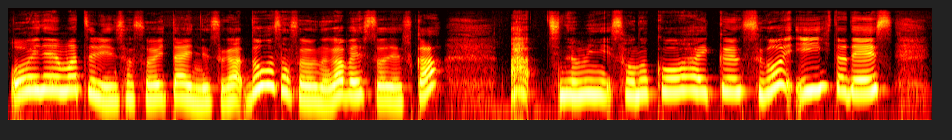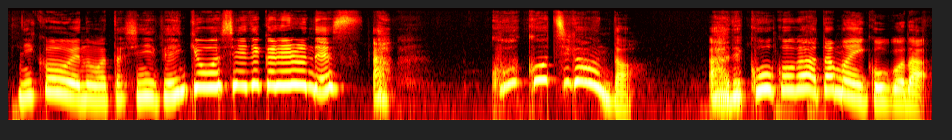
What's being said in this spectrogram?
おいで祭りに誘いたいんですがどう誘うのがベストですか？あちなみにその後輩くんすごいいい人です。2個上の私に勉強を教えてくれるんです。あ高校違うんだ。あで高校が頭いい高校だ。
